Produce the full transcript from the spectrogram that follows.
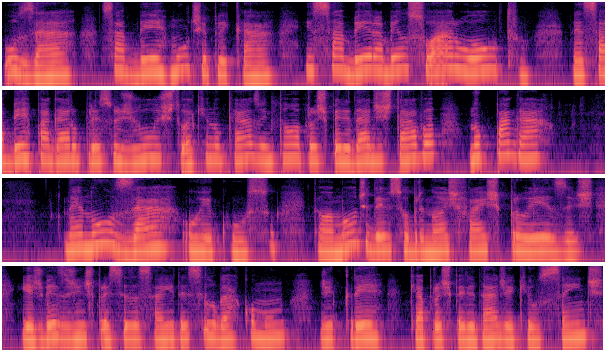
usar, saber multiplicar e saber abençoar o outro, né? saber pagar o preço justo. Aqui no caso, então, a prosperidade estava no pagar né, no usar o recurso. Então, a mão de Deus sobre nós faz proezas e às vezes a gente precisa sair desse lugar comum de crer que a prosperidade é que eu sente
